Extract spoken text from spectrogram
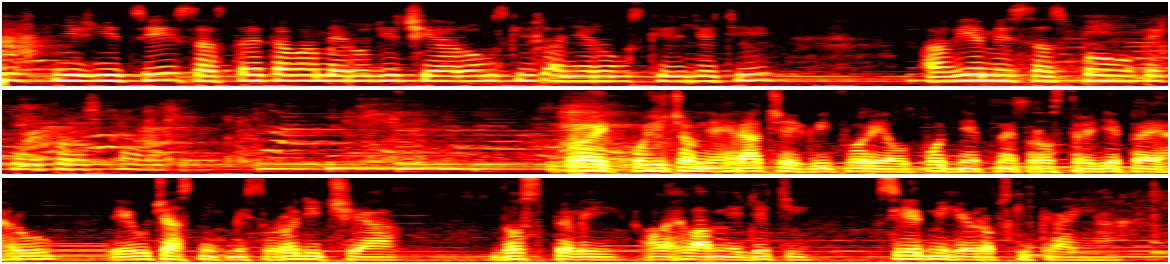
Tu v knižnici sa stretávame rodičia rómskych a nerómskych detí a vieme sa spolu pekne aj porozprávať. Projekt požičovne hračiek vytvoril podnetné prostredie pre hru. Jej účastníkmi sú rodičia, dospelí, ale hlavne deti v siedmých európskych krajinách.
